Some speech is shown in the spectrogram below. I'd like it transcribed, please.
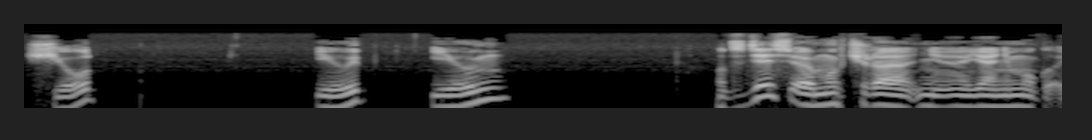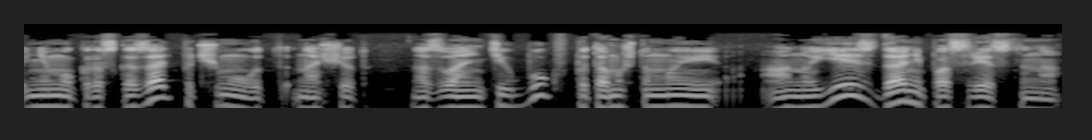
Щет, Иыт, Иын, вот здесь э, мы вчера, не, я не мог, не мог рассказать, почему вот насчет названия этих букв, потому что мы, оно есть, да, непосредственно,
